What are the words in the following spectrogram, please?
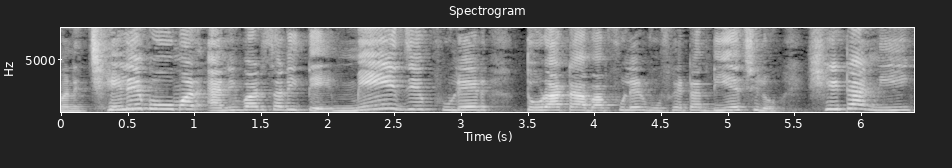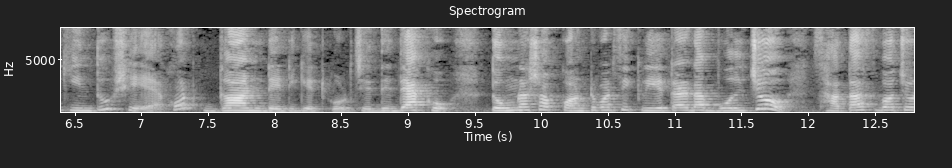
মানে ছেলে বৌমার অ্যানিভার্সারিতে মেয়ে যে ফুলের তোড়াটা বা ফুলের বুফেটা দিয়েছিল, সেটা নিয়েই কিন্তু সে এখন গান ডেডিকেট করছে। দেখো, তোমরা সব কন্ট্রোভার্সি ক্রিয়েটাররা বলছো, সাতাশ বছর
